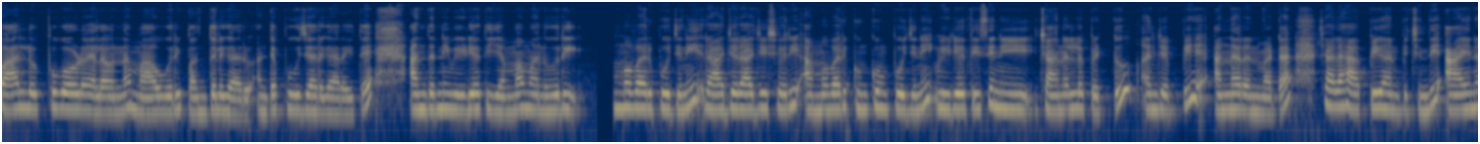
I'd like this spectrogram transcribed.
వాళ్ళు ఒప్పుకోవడం ఎలా ఉన్నా మా ఊరి పంతులు గారు అంటే పూజారి గారు అయితే అందరినీ వీడియో తీయమ్మ మన ఊరి అమ్మవారి పూజని రాజరాజేశ్వరి అమ్మవారి కుంకుమ పూజని వీడియో తీసి నీ ఛానల్లో పెట్టు అని చెప్పి అన్నారనమాట. చాలా హ్యాపీగా అనిపించింది. ఆయన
